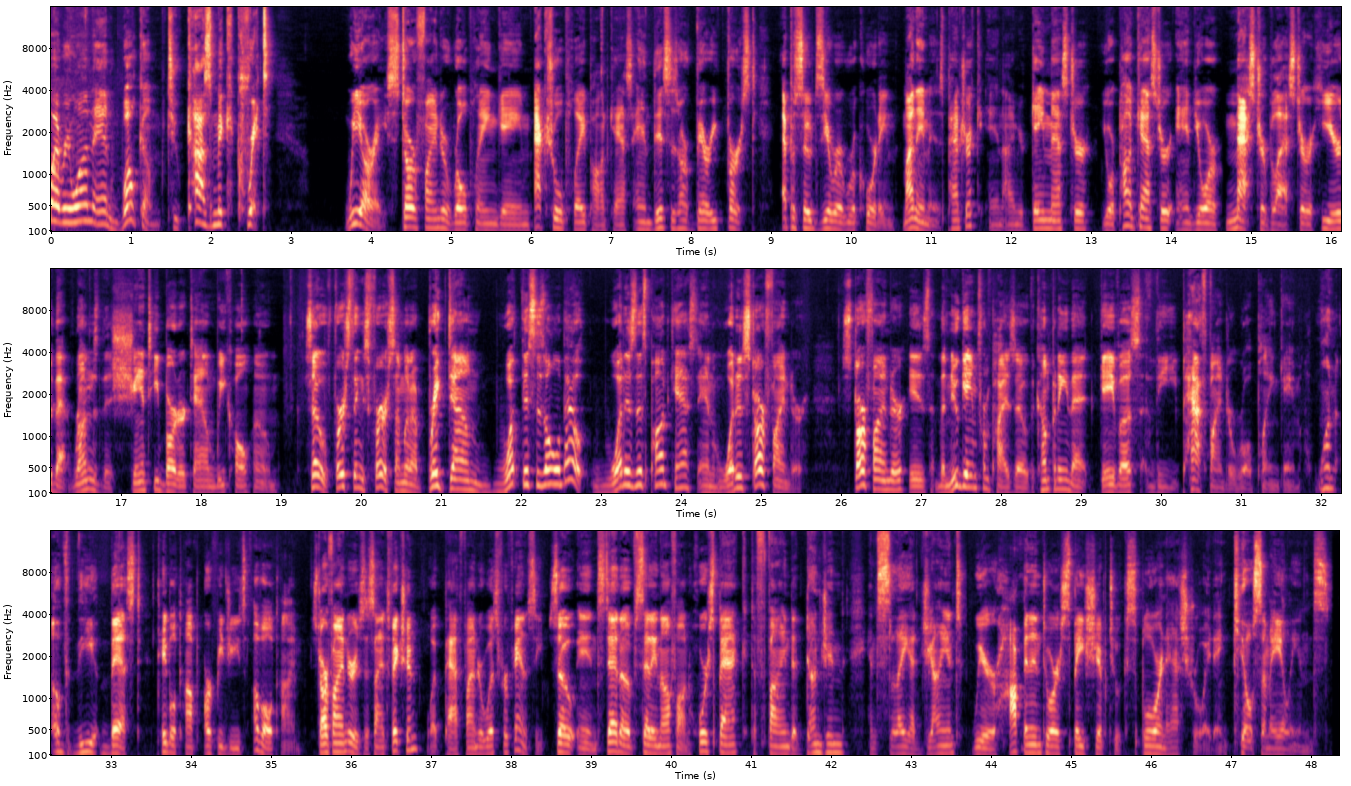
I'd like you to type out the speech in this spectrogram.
Hello, everyone, and welcome to Cosmic Crit. We are a Starfinder role playing game, actual play podcast, and this is our very first episode zero recording. My name is Patrick, and I'm your game master, your podcaster, and your master blaster here that runs this shanty barter town we call home. So, first things first, I'm going to break down what this is all about. What is this podcast, and what is Starfinder? Starfinder is the new game from Paizo, the company that gave us the Pathfinder role playing game, one of the best tabletop RPGs of all time. Starfinder is a science fiction, what Pathfinder was for fantasy. So instead of setting off on horseback to find a dungeon and slay a giant, we're hopping into our spaceship to explore an asteroid and kill some aliens.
